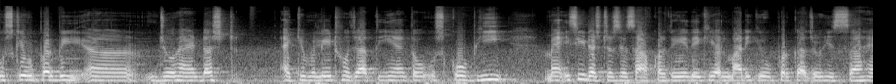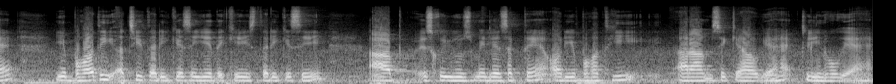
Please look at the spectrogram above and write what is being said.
उसके ऊपर भी जो है डस्ट एक्यूमुलेट हो जाती हैं तो उसको भी मैं इसी डस्टर से साफ़ करती हूँ। ये देखिए अलमारी के ऊपर का जो हिस्सा है ये बहुत ही अच्छी तरीके से ये देखिए इस तरीके से आप इसको यूज़ में ले सकते हैं और ये बहुत ही आराम से क्या हो गया है क्लीन हो गया है।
